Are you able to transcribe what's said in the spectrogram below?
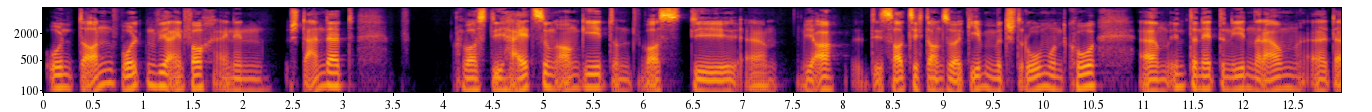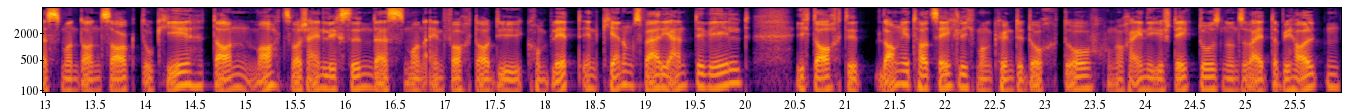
Und dann wollten wir einfach einen Standard was die Heizung angeht und was die, ähm, ja, das hat sich dann so ergeben mit Strom und Co., ähm, Internet in jedem Raum, äh, dass man dann sagt, okay, dann macht es wahrscheinlich Sinn, dass man einfach da die Komplettentkernungsvariante wählt. Ich dachte lange tatsächlich, man könnte doch doch noch einige Steckdosen und so weiter behalten.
